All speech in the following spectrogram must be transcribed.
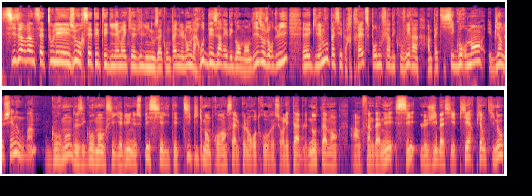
6h27 tous les jours cet été, Guilhem Récaville nous accompagne le long de la route des arts et des gourmandises. Aujourd'hui, euh, Guilhem, vous passez par Traite pour nous faire découvrir un, un pâtissier gourmand et bien de chez nous. Hein. Gourmandes et gourmands, s'il y a bien une spécialité typiquement provençale que l'on retrouve sur les tables, notamment en fin d'année, c'est le gibassier. Pierre Piantino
